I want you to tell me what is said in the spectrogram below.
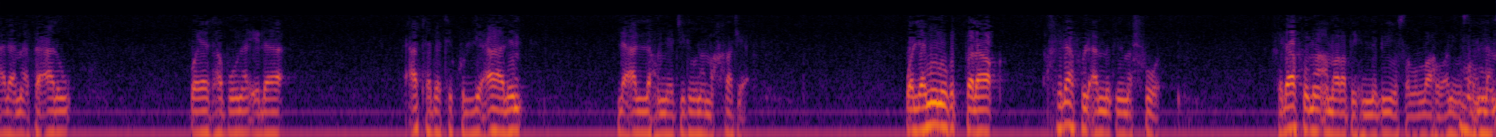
على ما فعلوا ويذهبون إلى عتبة كل عالم لعلهم يجدون مخرجا. واليمين بالطلاق خلاف الأمر المشروع. خلاف ما أمر به النبي صلى الله عليه وسلم.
